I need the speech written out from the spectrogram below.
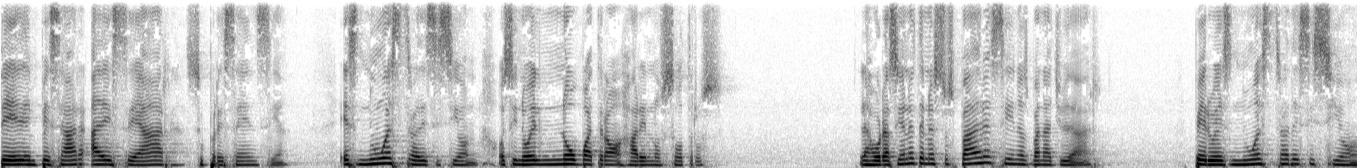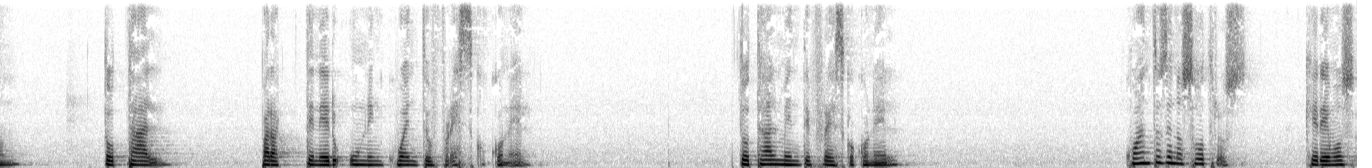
de empezar a desear su presencia. Es nuestra decisión, o si no, Él no va a trabajar en nosotros. Las oraciones de nuestros padres sí nos van a ayudar, pero es nuestra decisión total para tener un encuentro fresco con Él. Totalmente fresco con Él. ¿Cuántos de nosotros queremos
